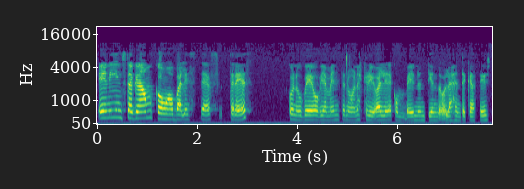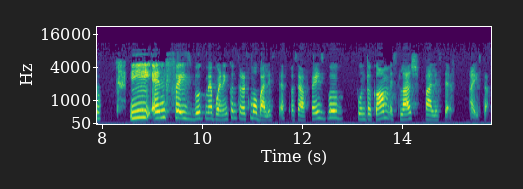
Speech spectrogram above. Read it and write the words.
en Instagram como Valestef3 con V obviamente, no van a escribir Valeria con B, no entiendo la gente que hace eso. Y en Facebook me pueden encontrar como Valestef, o sea, facebook.com slash Valestef. Ahí está,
